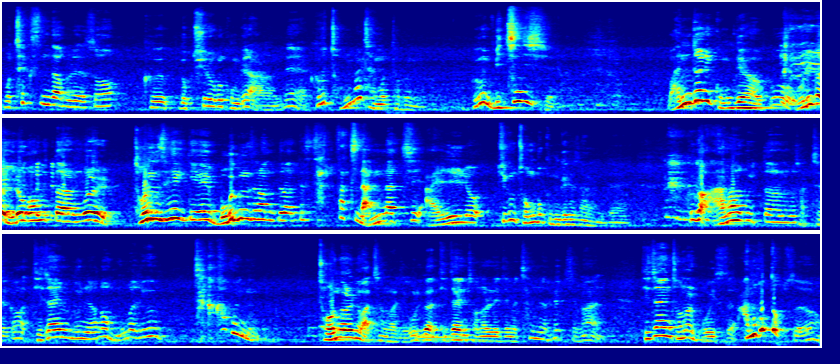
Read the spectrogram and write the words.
뭐 책 쓴다 그래서 그 녹취록을 공개를 안 하는데 그거 정말 잘못하고 있는 거예요. 그건 미친 짓이에요. 완전히 공개하고 우리가 이러고 하고 있다는 걸 전 세계의 모든 사람들한테 샅샅이 낱낱이 알려 지금 정보 공개 세상인데 그거 안 하고 있다는 것 자체가 디자인 분야가 뭔가 지금 착각하고 있는 거예요. 저널도 마찬가지고 우리가 디자인 저널리즘에 참여를 했지만 디자인 저널 뭐 있어요? 아무것도 없어요.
